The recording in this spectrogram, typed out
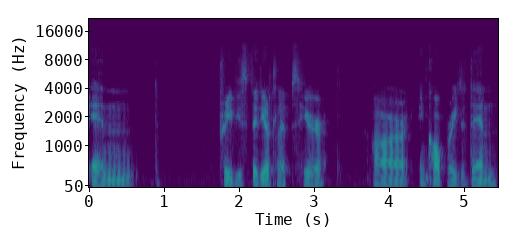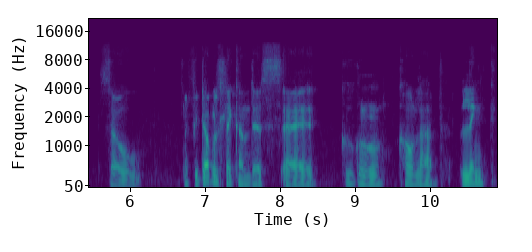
in the previous video clips here are incorporated in. So if we double click on this uh, Google Colab link,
